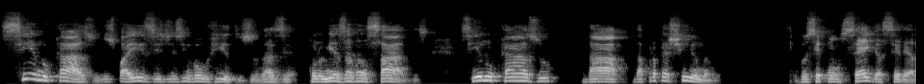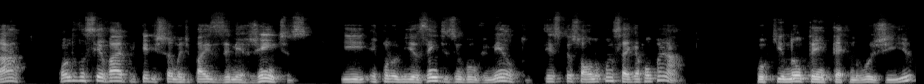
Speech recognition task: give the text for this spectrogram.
Se no caso dos países desenvolvidos, das economias avançadas, se no caso da, da própria China, você consegue acelerar, quando você vai para o que ele chama de países emergentes e economias em desenvolvimento, esse pessoal não consegue acompanhar, porque não tem tecnologia,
